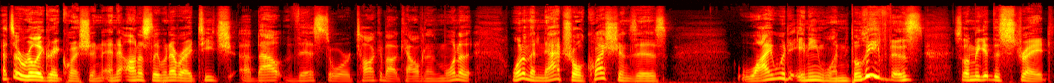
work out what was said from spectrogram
That's a really great question. And honestly, whenever I teach about this or talk about Calvinism, one of the, one of the natural questions is why would anyone believe this? So let me get this straight.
